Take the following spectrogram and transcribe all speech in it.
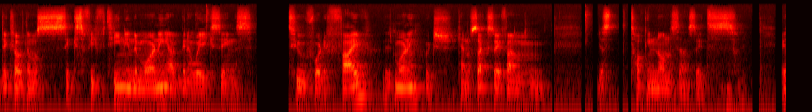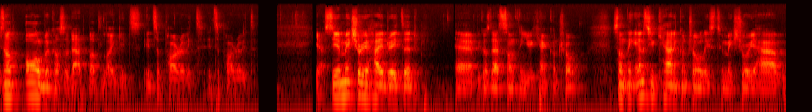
the clock time was 6.15 in the morning. I've been awake since 2.45 this morning which kind of sucks. So if i'm just talking nonsense it's it's not all because of that but like it's it's a part of it. It's a part of it yeah so you make sure you're hydrated uh, because that's something you can control. Something else you can control is to make sure you have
